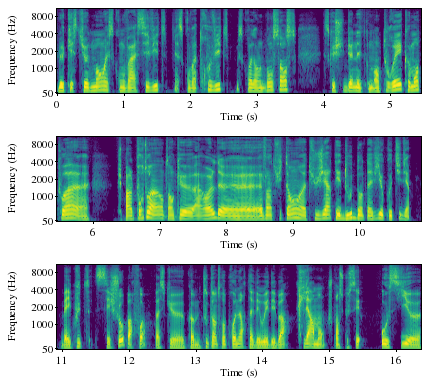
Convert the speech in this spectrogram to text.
Le questionnement, est-ce qu'on va assez vite? Est-ce qu'on va trop vite? Est-ce qu'on va dans le bon sens? Est-ce que je suis bien entouré? Comment toi, euh, je parle pour toi hein, en tant que Harold, 28 euh, ans, tu gères tes doutes dans ta vie au quotidien? Bah écoute, c'est chaud parfois parce que comme tout entrepreneur, tu as des hauts et des bas. Clairement, je pense que c'est aussi euh,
